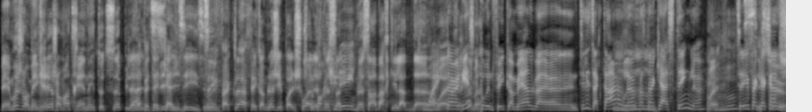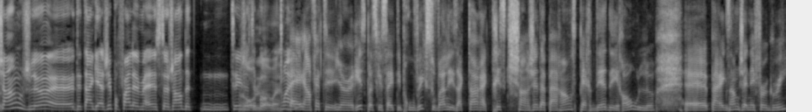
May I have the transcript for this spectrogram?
Ben, moi, je vais maigrir, je vais m'entraîner, tout ça. Puis là, Elle elle peut-être dit, qu'elle dise, tu sais, ouais. Fait que là, elle fait comme là, j'ai pas le choix. Là, pas me sens, reculer. je me sens embarqué là-dedans. Ouais. Ouais, C'est un risque pour une fille comme elle. Ben, euh, tu sais, les acteurs, là, parce que c'est un casting. Là. Tu sais, fait que quand tu changes, là, euh, t'es engagé pour faire le- ce genre de. Tu sais, je sais pas. ouais. Ouais. Ben, en fait, il y a un risque parce que ça a été prouvé que souvent les acteurs, actrices qui changeaient d'apparence perdaient des rôles. Euh, par exemple, Jennifer Grey.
